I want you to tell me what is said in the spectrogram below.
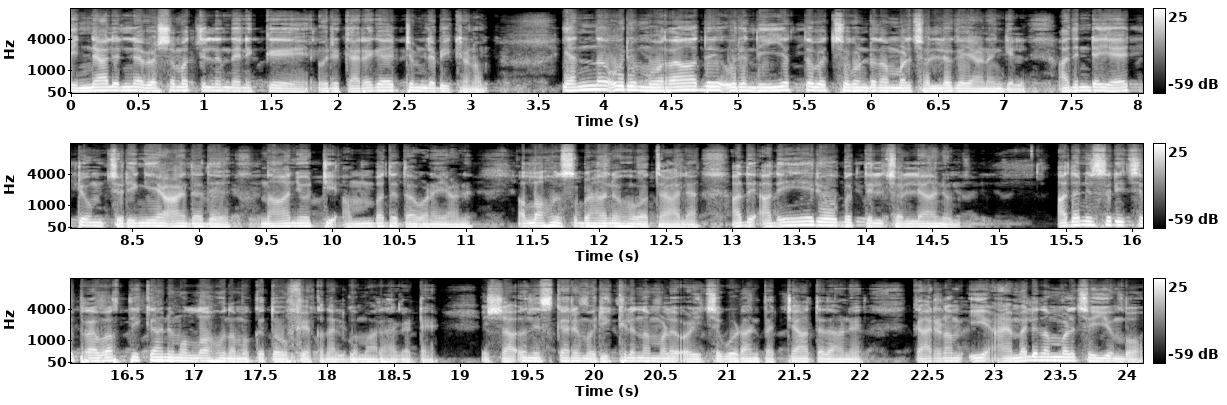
ഇന്നാലിന്ന വിഷമത്തിൽ നിന്ന് എനിക്ക് ഒരു കരകയറ്റം ലഭിക്കണം എന്ന ഒരു മുറാദ് ഒരു നീയത്ത് വെച്ചുകൊണ്ട് നമ്മൾ ചൊല്ലുകയാണെങ്കിൽ അതിന്റെ ഏറ്റവും ചുരുങ്ങിയ അതത് നാനൂറ്റി അമ്പത് തവണയാണ്. അള്ളാഹു സുബാനുഹുവത്താല അത് അതേ രൂപത്തിൽ ചൊല്ലാനും അതനുസരിച്ച് പ്രവർത്തിക്കാനും അള്ളാഹു നമുക്ക് തൗഫിയൊക്കെ നൽകുമാറാകട്ടെ. ഇഷാ നിസ്കാരം ഒരിക്കലും നമ്മൾ ഒഴിച്ചുകൂടാൻ പറ്റാത്തതാണ്. കാരണം ഈ അമൽ നമ്മൾ ചെയ്യുമ്പോൾ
